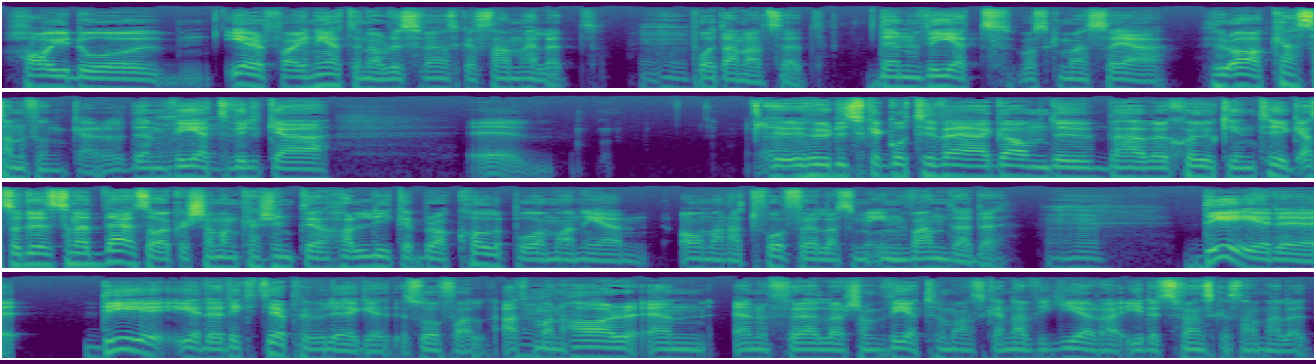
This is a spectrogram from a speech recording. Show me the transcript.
har ju då erfarenheten av det svenska samhället på ett annat sätt. Den vet, vad ska man säga, hur a-kassan funkar. Den vet vilka eh, hur, hur du ska gå tillväga om du behöver sjukintyg. Alltså det är sådana där saker som man kanske inte har lika bra koll på om man, är, om man har två föräldrar som är invandrade. Det, är det, det är det riktiga privilegiet i så fall. Att man har en, en förälder som vet hur man ska navigera i det svenska samhället.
